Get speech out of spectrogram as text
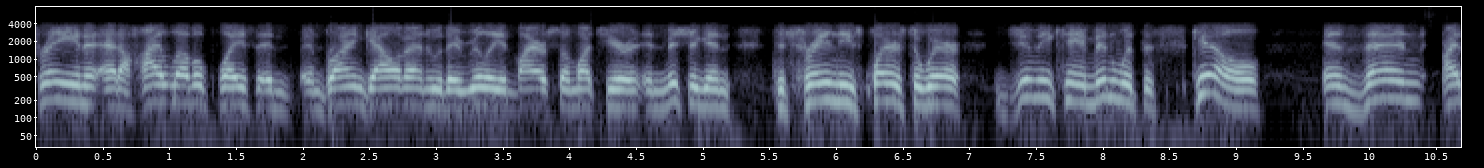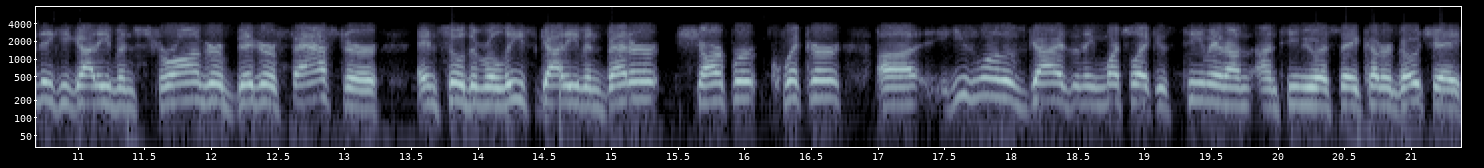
train at a high level place and, and Brian Gallivan, who they really admire so much here in Michigan, to train these players to where Jimmy came in with the skill and then I think he got even stronger, bigger, faster. And so the release got even better, sharper, quicker. Uh, he's one of those guys, I think, much like his teammate on, on Team USA, Cutter Gauthier,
